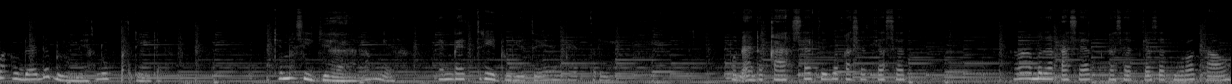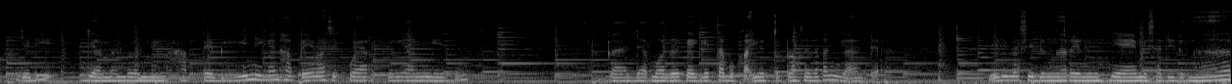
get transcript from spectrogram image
udah ada belum ya? Lupa deh dah kayak masih jarang ya MP3 dulu itu ya MP3 pun ada kaset itu kaset-kaset ah, bener kaset kaset kaset murotal. Jadi zaman belum HP begini kan HP-nya masih QWERTY-an gitu. Nggak ada model kayak kita buka YouTube langsung kan nggak ada. Jadi masih dengerin ya yang bisa didengar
